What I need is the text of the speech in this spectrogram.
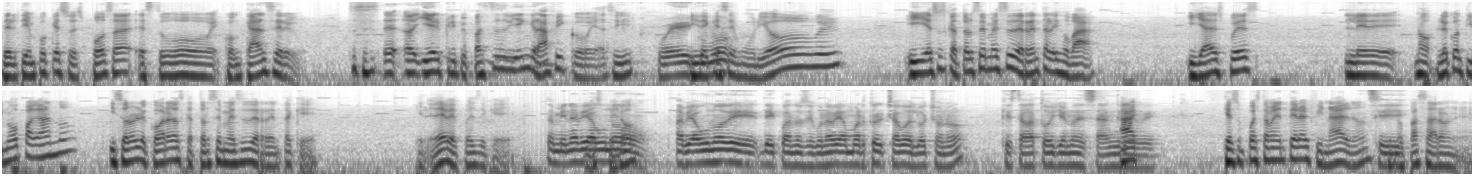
del tiempo que su esposa estuvo eh, con cáncer, güey. Entonces, eh, eh, y el creepypasta es bien gráfico, güey, así. Güey, Y de que se murió, güey. Y esos 14 meses de renta le dijo, va. Y ya después le... No, le continuó pagando y solo le cobra los 14 meses de renta que, que le debe, pues, de que... También había uno, había uno de, de cuando según había muerto el chavo del 8, ¿no? Que estaba todo lleno de sangre, Ah, güey. Que supuestamente era el final, ¿no? Sí. Que no pasaron. eh,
